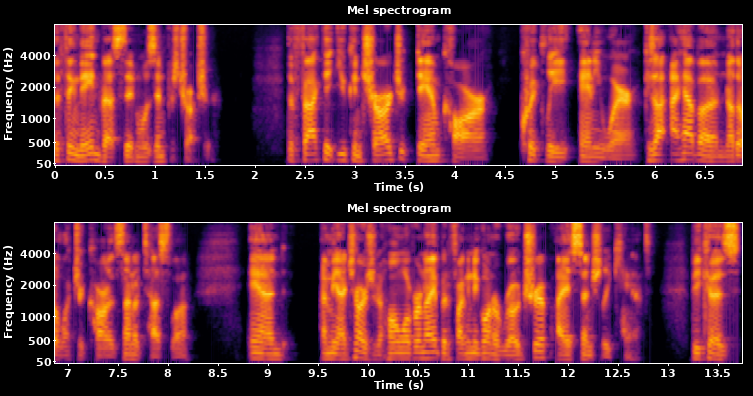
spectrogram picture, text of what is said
the thing they invested in was infrastructure. The fact that you can charge your damn car quickly anywhere. Because I, I, have another electric car that's not a Tesla. And I mean, I charge it at home overnight, but if I'm going to go on a road trip, I essentially can't because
